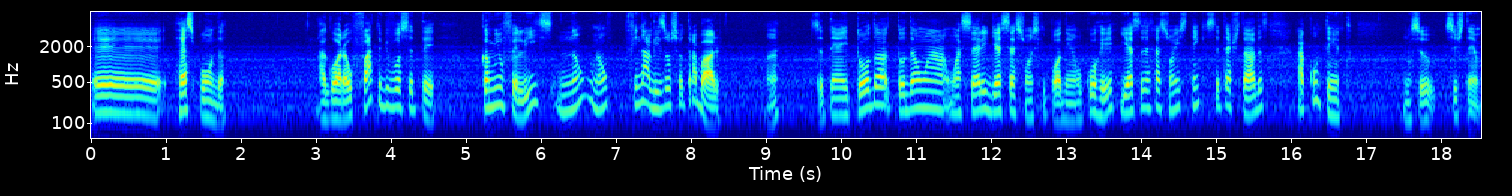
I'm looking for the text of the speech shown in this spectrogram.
é, responda. Agora, o fato de você ter caminho feliz não, não finaliza o seu trabalho. Né? Você tem aí toda, toda uma, uma série de exceções que podem ocorrer e essas exceções têm que ser testadas a contento no seu sistema.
